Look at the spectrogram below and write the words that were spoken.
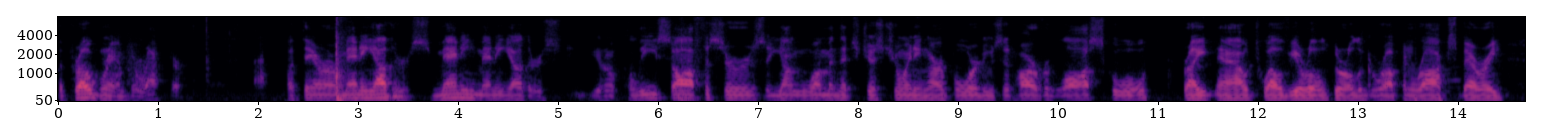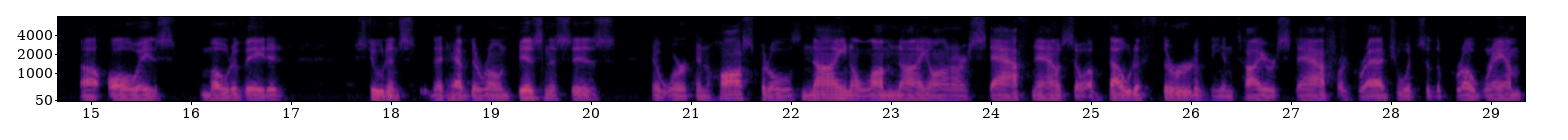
the program director. But there are many others, many, many others. You know, police officers, a young woman that's just joining our board who's at Harvard Law School right now, 12 year old girl who grew up in Roxbury, uh, always motivated. Students that have their own businesses, that work in hospitals, nine alumni on our staff now. So about a third of the entire staff are graduates of the program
